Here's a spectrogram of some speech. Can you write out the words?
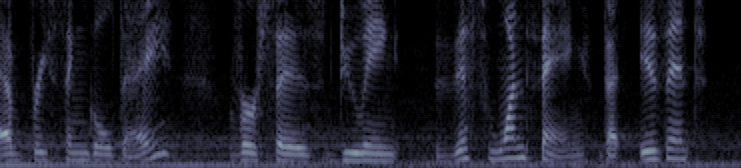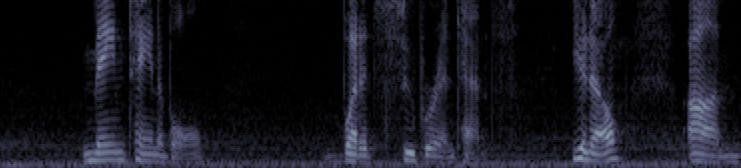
every single day versus doing this one thing that isn't maintainable but it's super intense you know? Um,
